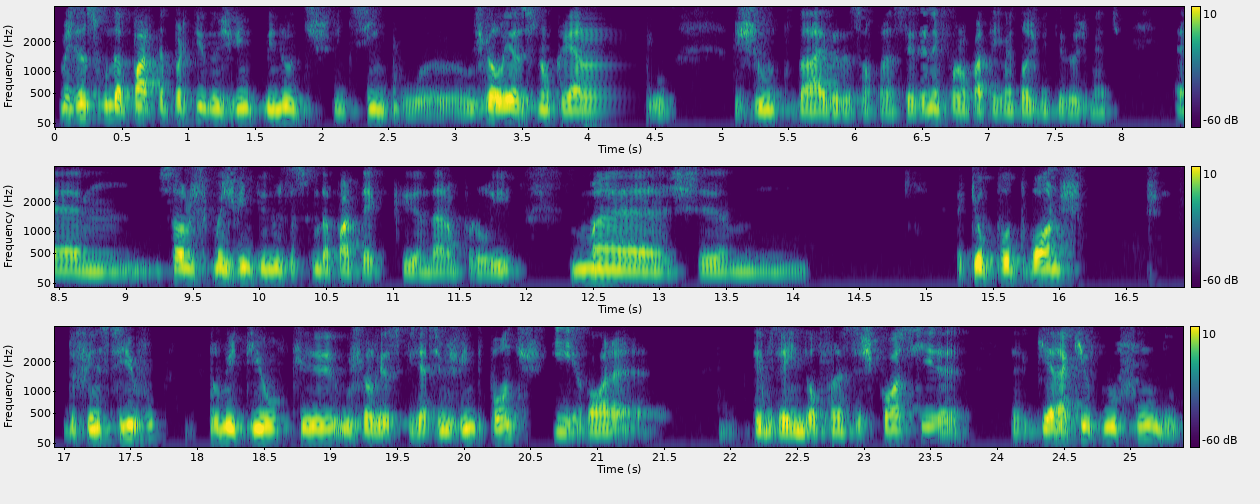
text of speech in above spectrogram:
mas na segunda parte, a partir dos 20 minutos, 25, uh, os galeses não criaram junto da Federação Francesa, nem foram praticamente aos 22 metros. Um, só nos primeiros 20 minutos da segunda parte é que andaram por ali, mas um, aquele ponto de bónus defensivo permitiu que os galeses fizessem os 20 pontos e agora temos ainda o França-Escócia, que era aquilo que no fundo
